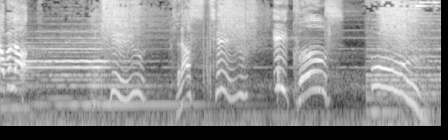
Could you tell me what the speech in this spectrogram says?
Double up. Two plus two equals Four!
